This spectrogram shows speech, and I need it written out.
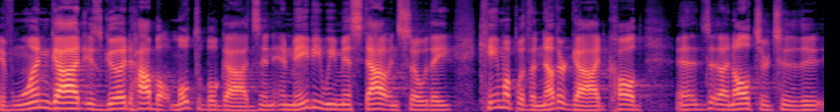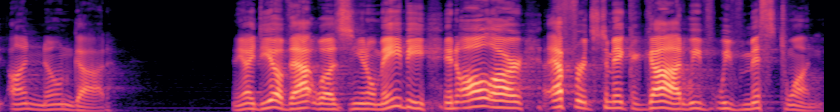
if one God is good, how about multiple gods? And, and maybe we missed out. And so they came up with another God called uh, an altar to the unknown God. The idea of that was, you know, maybe in all our efforts to make a God, we've, we've missed one.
